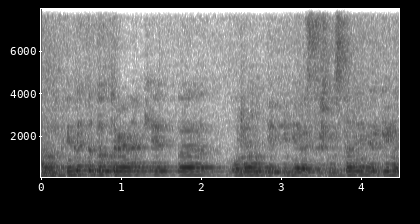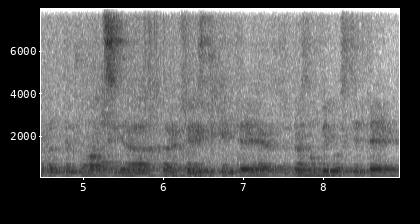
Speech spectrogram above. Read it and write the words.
В книгата доктор Янакиев умело дефинира същността на енергийната дипломация, характеристиките, разновидностите.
